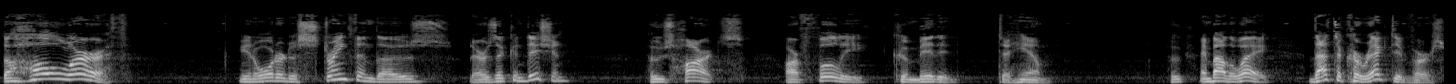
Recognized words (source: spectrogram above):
the whole earth in order to strengthen those, there's a condition, whose hearts are fully committed to him. Who, and by the way, that's a corrective verse.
